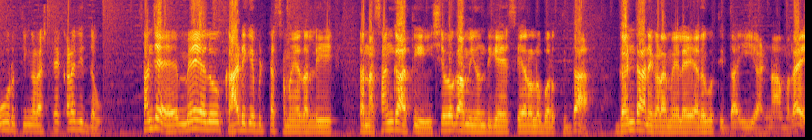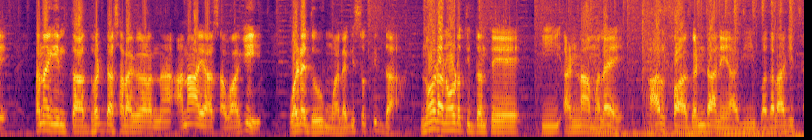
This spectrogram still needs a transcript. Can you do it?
ಮೂರು ತಿಂಗಳಷ್ಟೇ ಕಳೆದಿದ್ದವು. ಸಂಜೆ ಮೇಯಲು ಕಾಡಿಗೆ ಬಿಟ್ಟ ಸಮಯದಲ್ಲಿ ತನ್ನ ಸಂಗಾತಿ ಶಿವಗಾಮಿಯೊಂದಿಗೆ ಸೇರಲು ಬರುತ್ತಿದ್ದ ಗಂಡಾನೆಗಳ ಮೇಲೆ ಎರಗುತ್ತಿದ್ದ ಈ ಅಣ್ಣಾಮಲೈ ತನಗಿಂತ ದೊಡ್ಡ ಸಲಗಗಳನ್ನ ಅನಾಯಾಸವಾಗಿ ಒಡೆದು ಮಲಗಿಸುತ್ತಿದ್ದ. ನೋಡ ನೋಡುತ್ತಿದ್ದಂತೆ ಈ ಅಣ್ಣಾಮಲೆ ಆಲ್ಫಾ ಗಂಡಾನೆಯಾಗಿ ಬದಲಾಗಿದ್ದ.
